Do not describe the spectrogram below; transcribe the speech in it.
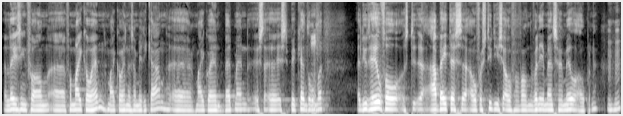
een lezing van, uh, van Mike Cohen. Mike Cohen is Amerikaan. Uh, Mike Cohen, Batman, is, uh, is bekend onder. Hij doet heel veel AB-testen over studies over van wanneer mensen hun mail openen. Mm -hmm.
